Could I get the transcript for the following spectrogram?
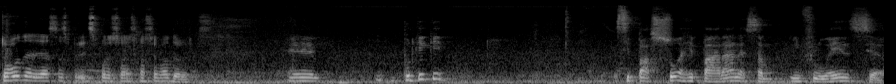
todas essas predisposições conservadoras. É, por que, que se passou a reparar nessa influência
